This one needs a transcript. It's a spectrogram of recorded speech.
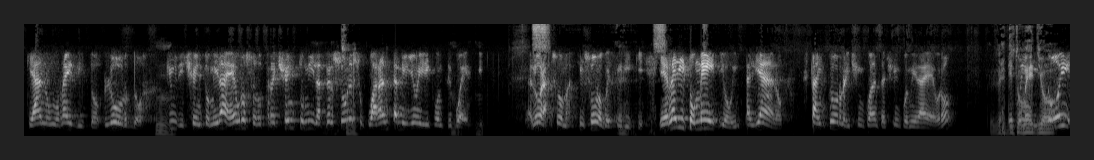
che hanno un reddito lordo mm. più di 100.000 euro sono 300.000 persone sì. su 40 milioni di contribuenti. Allora, insomma, chi sono questi ricchi? Il reddito medio italiano sta intorno ai 55.000 euro. Il reddito medio... Noi,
